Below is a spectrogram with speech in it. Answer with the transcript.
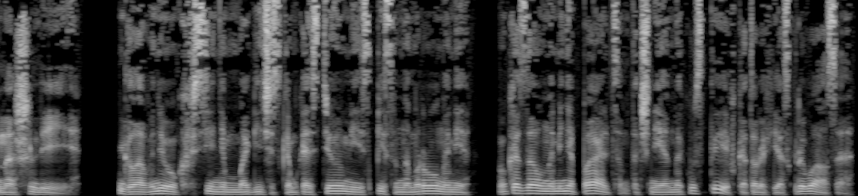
Нашли. Главнюк в синем магическом костюме, исписанном рунами, указал на меня пальцем, точнее, на кусты, в которых я скрывался,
